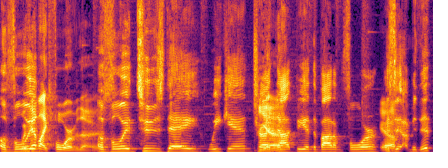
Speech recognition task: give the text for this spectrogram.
avoid had like four of those. avoid Tuesday weekend. Try Yeah. and not be in the bottom four. Is it, I mean, it,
